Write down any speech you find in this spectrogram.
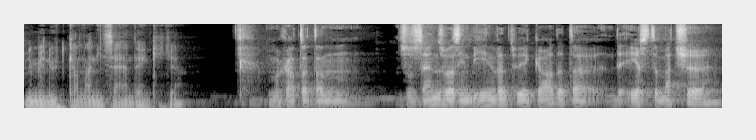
een minuut kan dat niet zijn, denk ik. Hè? Maar gaat dat dan zo zijn zoals in het begin van het WK, dat, dat de eerste matchen,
